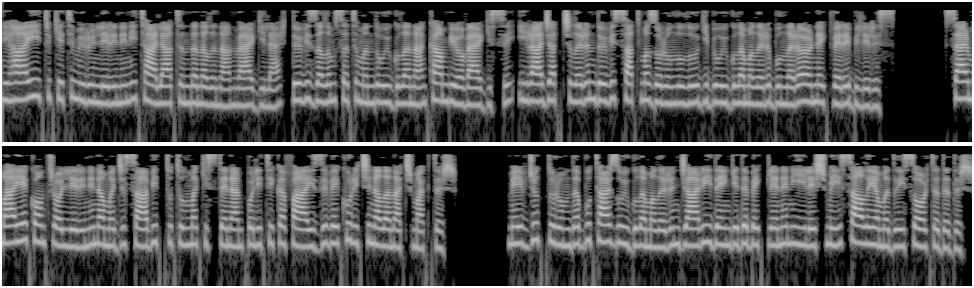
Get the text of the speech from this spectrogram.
Nihai tüketim ürünlerinin ithalatından alınan vergiler, döviz alım satımında uygulanan kambiyo vergisi, ihracatçıların döviz satma zorunluluğu gibi uygulamaları bunlara örnek verebiliriz. Sermaye kontrollerinin amacı sabit tutulmak istenen politika faizi ve kur için alan açmaktır. Mevcut durumda bu tarz uygulamaların cari dengede beklenen iyileşmeyi sağlayamadığı ise ortadadır.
